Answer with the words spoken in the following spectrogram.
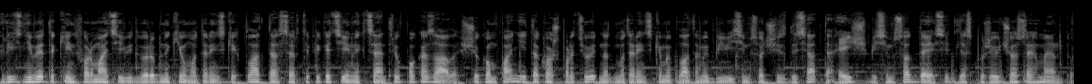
Різні витоки інформації від виробників материнських плат та сертифікаційних центрів показали, що компанії також працюють над материнськими платами B860 та H810 для споживчого сегменту.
